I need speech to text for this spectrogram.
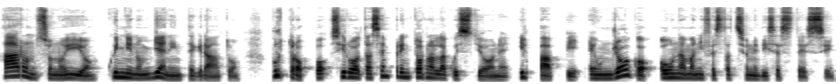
Aaron sono io, quindi non viene integrato. Purtroppo si ruota sempre intorno alla questione: il puppy è un gioco o una manifestazione di se stessi?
